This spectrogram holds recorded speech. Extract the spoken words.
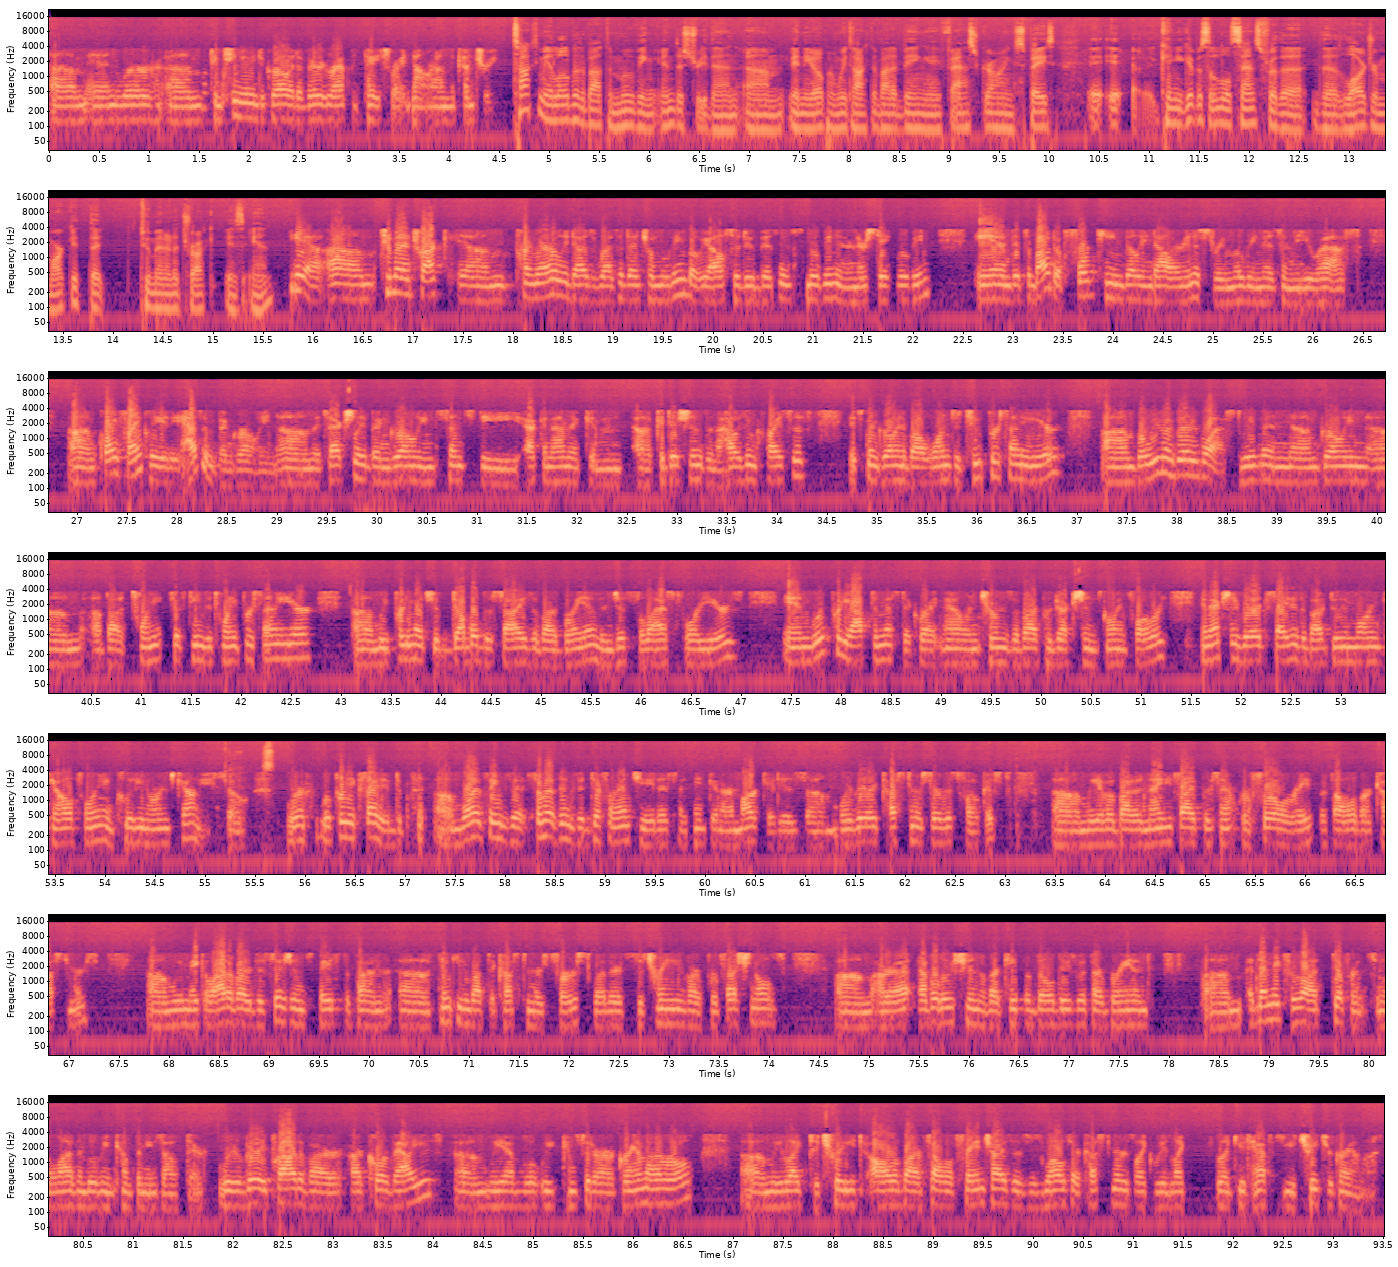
Um, and we're um, continuing to grow at a very rapid pace right now around the country. Talk to me a little bit about the moving industry then. Um, in the open, we talked about it being a fast growing space. It, it, can you give us a little sense for the, the larger market that Two Men and a Truck is in? Yeah, um, Two Men and a Truck um, primarily does residential moving, but we also do business moving and interstate moving. And it's about a $14 billion industry moving is in the U.S um, quite frankly, it hasn't been growing. Um, it's actually been growing since the economic and uh, conditions and the housing crisis. It's been growing about one to two percent a year, um, but we've been very blessed. We've been um, growing um, about 20, 15 to twenty percent a year. Um, we pretty much have doubled the size of our brand in just the last four years. And we're pretty optimistic right now in terms of our projections going forward, and actually very excited about doing more in California, including Orange County. So we're we're pretty excited. Um, one of the things that some of the things that differentiate us, I think, in our market is um, we're very customer service focused. Um, we have about a 95% referral rate with all of our customers. Um, we make a lot of our decisions based upon uh, thinking about the customers first, whether it's the training of our professionals, um, our evolution of our capabilities with our brand. Um, and that makes a lot of difference in a lot of the moving companies out there. We're very proud of our, our core values. Um, we have what we consider our grandma rule. Um, we like to treat all of our fellow franchises as well as our customers like we like like you'd have to you treat your grandma.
